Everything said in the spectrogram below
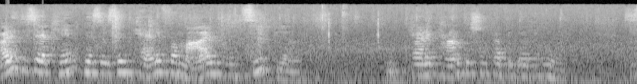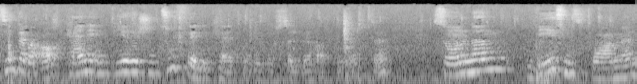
Alle diese Erkenntnisse sind keine formalen Prinzipien keine kantischen Kategorien. Sie sind aber auch keine empirischen Zufälligkeiten, wie Husserl behaupten möchte, sondern Wesensformen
